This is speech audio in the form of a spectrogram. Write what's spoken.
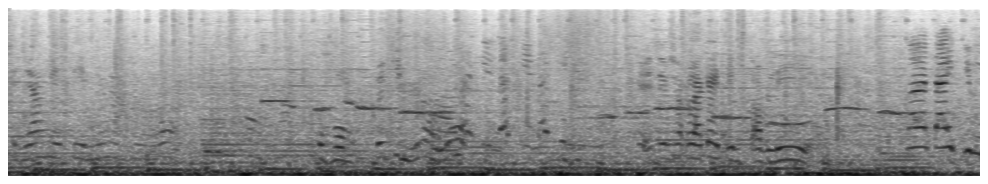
เห็นย่างมีตีมด้วยนะโอ้โหได้กินด้วยเหรอลูกกินได้กินได้กินไอติมช็อกโกแลตกับไอติมสตรอเบอรี่ก็ ได้กินเห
